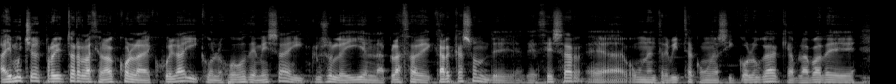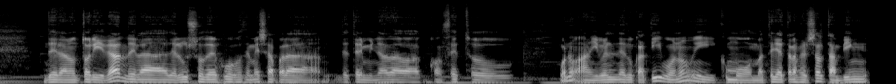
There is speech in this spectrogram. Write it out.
Hay muchos proyectos relacionados con la escuela y con los juegos de mesa. Incluso leí en la plaza de Carcassonne de, César eh, una entrevista con una psicóloga que hablaba de, la notoriedad del uso de juegos de mesa para determinados conceptos, bueno, a nivel educativo, ¿no? Y como materia transversal también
